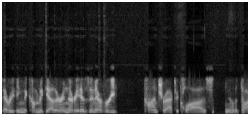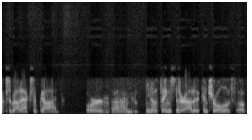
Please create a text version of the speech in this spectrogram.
everything to come together. And there is in every contract a clause, you know, that talks about acts of God or um, you know things that are out of the control of, of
